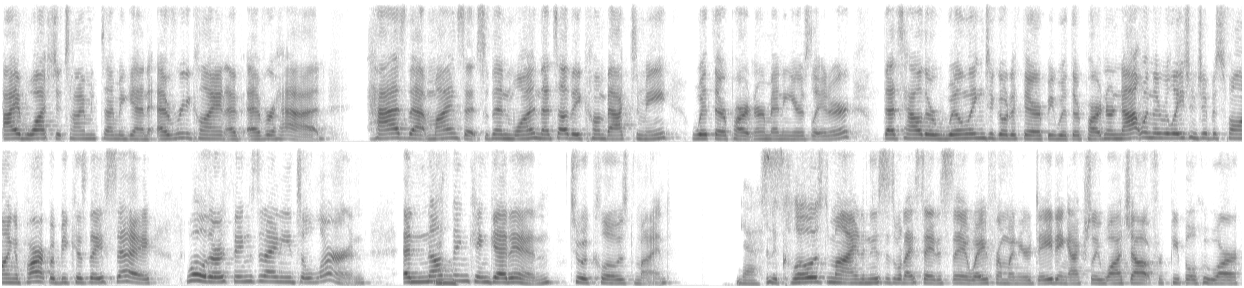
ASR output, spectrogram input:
I've watched it time and time again. Every client I've ever had has that mindset. So then, one, that's how they come back to me with their partner many years later. That's how they're willing to go to therapy with their partner, not when the relationship is falling apart, but because they say, Whoa, there are things that I need to learn. And mm. nothing mm. can get in to a closed mind. Yes. And a closed mind, and this is what I say to stay away from when you're dating. Actually, watch out for people who are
